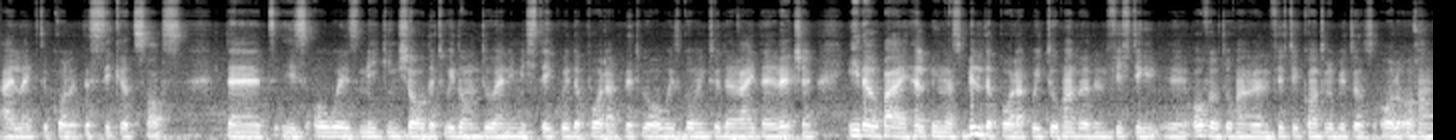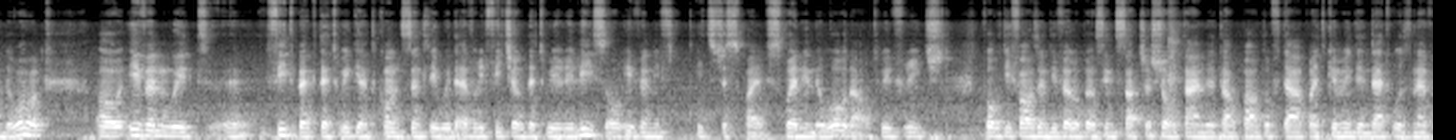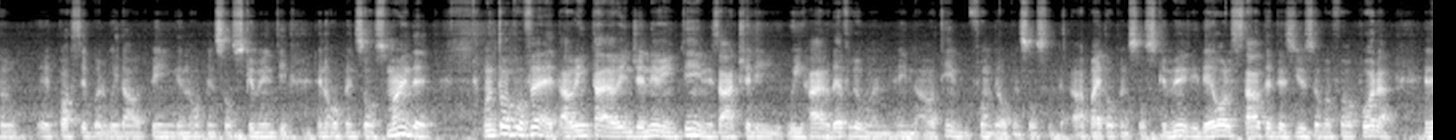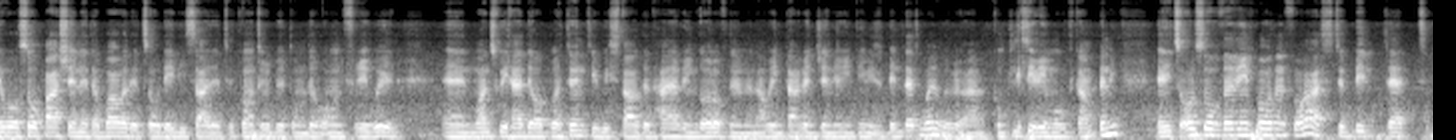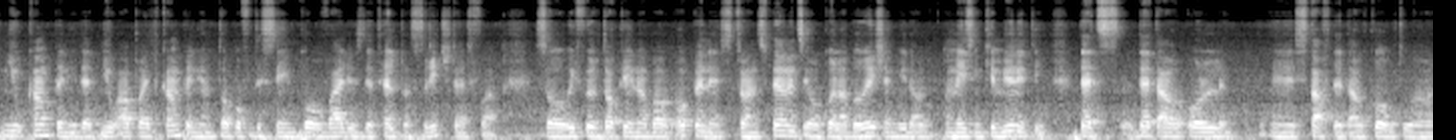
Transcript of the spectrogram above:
I, I like to call it the secret sauce that is always making sure that we don't do any mistake with the product, that we're always going to the right direction, either by helping us build the product with 250, uh, over 250 contributors all around the world, or even with uh, feedback that we get constantly with every feature that we release, or even if it's just by spreading the word out. We've reached 40,000 developers in such a short time that are part of the Appwrite community, and that was never uh, possible without being an open source community and open source minded. On top of that, our entire engineering team is actually, we hired everyone in our team from the open source, Appwrite open source community. They all started as users of our product, and they were so passionate about it, so they decided to contribute on their own free will. And once we had the opportunity, we started hiring all of them, and our entire engineering team is built that way. We're a completely remote company. And it's also very important for us to build that new company, that new Appwrite company on top of the same core values that helped us reach that far. So if we're talking about openness, transparency, or collaboration with our amazing community, that's that are all uh, stuff that are core to our,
